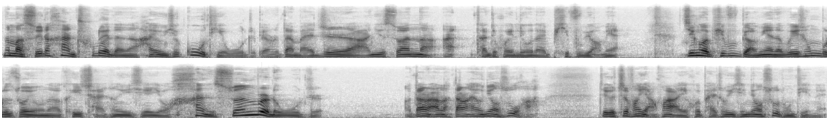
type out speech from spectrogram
那么随着汗出来的呢，还有一些固体物质，比如说蛋白质啊、氨基酸呢，哎，它就会留在皮肤表面。经过皮肤表面的微生物的作用呢，可以产生一些有汗酸味的物质啊。当然了，当然还有尿素哈。这个脂肪氧化也会排出一些尿素从体内。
